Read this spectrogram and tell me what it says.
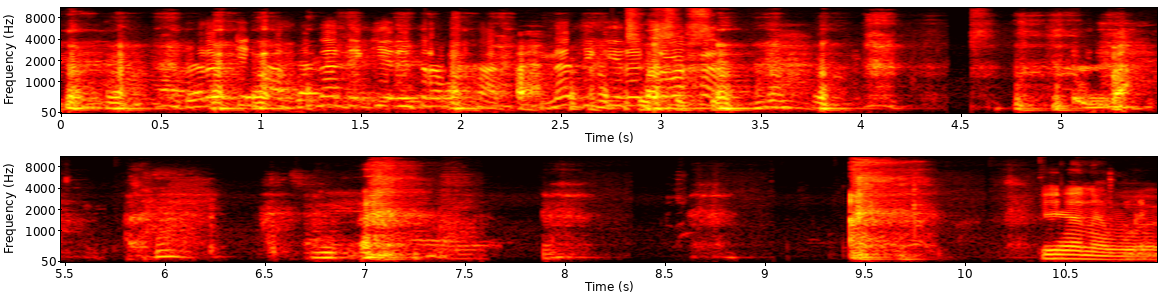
Pero ¿qué pasa? Nadie quiere trabajar. Nadie quiere trabajar. Tiene huevo.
